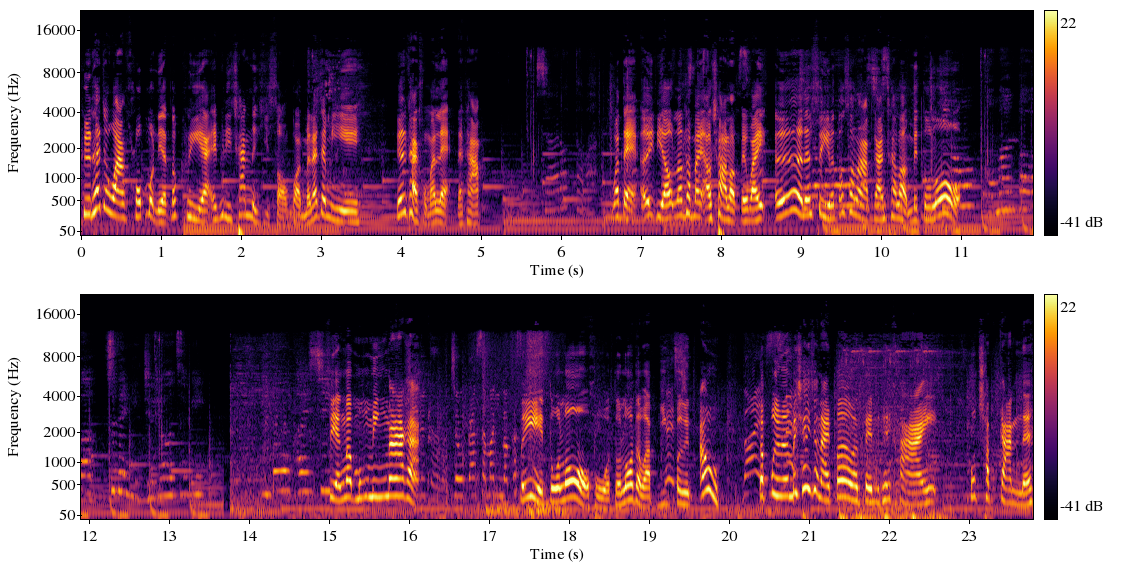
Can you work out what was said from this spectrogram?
คือถ้าจะวางครบหมดเนี่ยต้องเคลียร์เอพิดชั่นหนึ่งขีดสก่อนมันน่าจะมีเงื่อนไขของมันแหละนะครับ ว่าแต่เอ้ยเดี๋ยวแล้วทำไมเอาชาร์ลอตไปไว้ เออนั่นสี่มันต้องสลับการชาร์ลอตเป็นตัวโลเสียงแบบมุ้งมิ้งมากอะ่ะ นี่ตัวโล่โอ้โหตัวโล่แต่แบบยิงปืน เอ้าแต่ปืนมันไม่ใช่สไนเปอร์มันเป็นคล้ายๆ พวกช็อตกันนะ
